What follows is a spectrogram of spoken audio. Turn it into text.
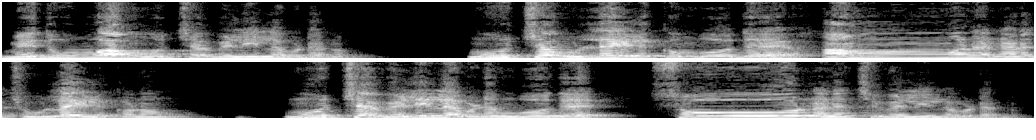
மெதுவா மூச்சை வெளியில விடணும். மூச்சை உள்ள இழுக்கும் போது ஹம்முன்னு நினைச்சு உள்ள இழுக்கணும். மூச்சை வெளியில விடும்போது சோர் நினைச்சு வெளியில விடணும்.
